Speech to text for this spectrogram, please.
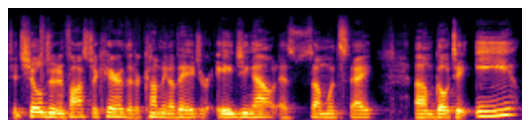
to children in foster care that are coming of age or aging out, as some would say, um, go to eyth.org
